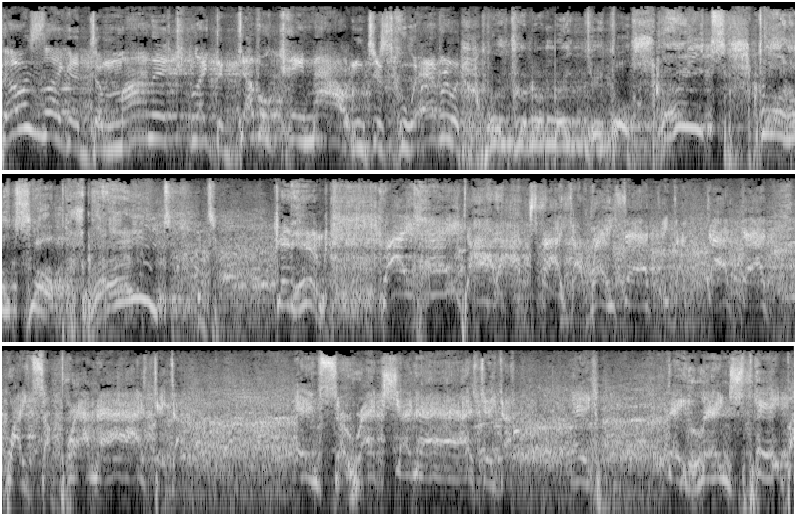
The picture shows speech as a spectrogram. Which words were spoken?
That was like a demonic, like the devil came out and just whoever, like, we're gonna make people hate Donald Trump, hate. Get him. I hate Donald Trump. He's a racist. Supremacist. He's insurrectionist. He's a, he, they lynch people.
